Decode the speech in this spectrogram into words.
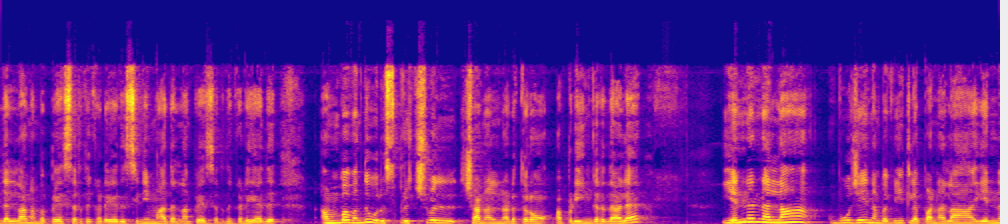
இதெல்லாம் நம்ம பேசுறது கிடையாது. சினிமா அதெல்லாம் பேசுறது கிடையாது. நம்ம வந்து ஒரு ஸ்பிரிச்சுவல் சேனல் நடத்துகிறோம் அப்படிங்கிறதால என்னென்னலாம் பூஜை நம்ம வீட்டில் பண்ணலாம் என்ன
